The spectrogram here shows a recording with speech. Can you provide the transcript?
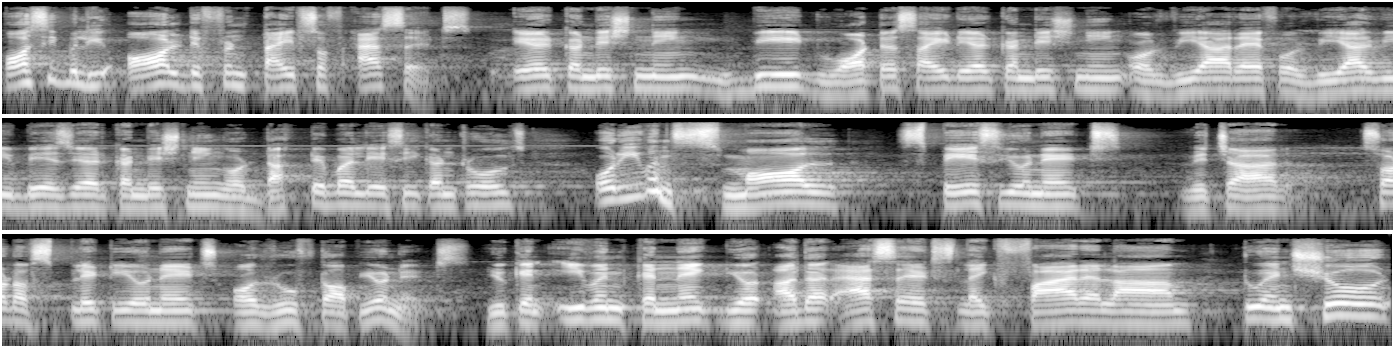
possibly all different types of assets air conditioning, be it water side air conditioning or VRF or VRV based air conditioning or ductable AC controls, or even small space units which are sort of split units or rooftop units. You can even connect your other assets like fire alarm to ensure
